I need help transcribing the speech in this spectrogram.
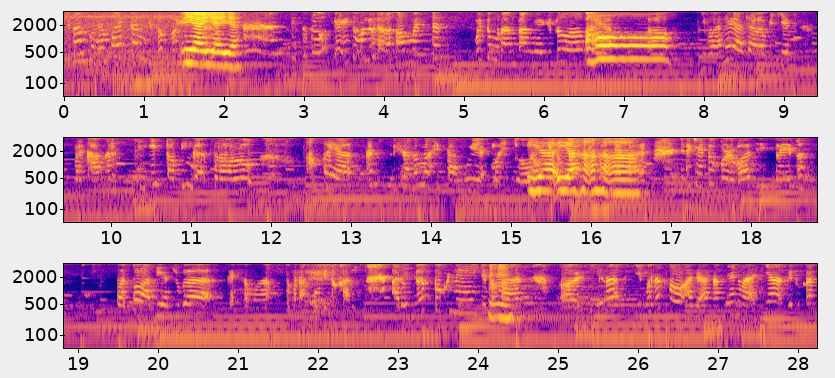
kita harus menyampaikan gitu Iya iya iya. itu tuh ya itu bener kata kamu itu kan itu menantangnya gitu loh kayak Oh. eh, gimana ya cara bikin mereka ngerti tapi nggak terlalu apa ya kan di sana masih tabu ya masih jorok Iya, gitu iya, kan ha. kan. Jadi kayak itu bener banget sih terus waktu itu latihan juga kayak sama temen aku gitu kan. Ada yang nyeletuk nih gitu Mm. kan. Kira gimana kalau ada anaknya yang nanya gitu kan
